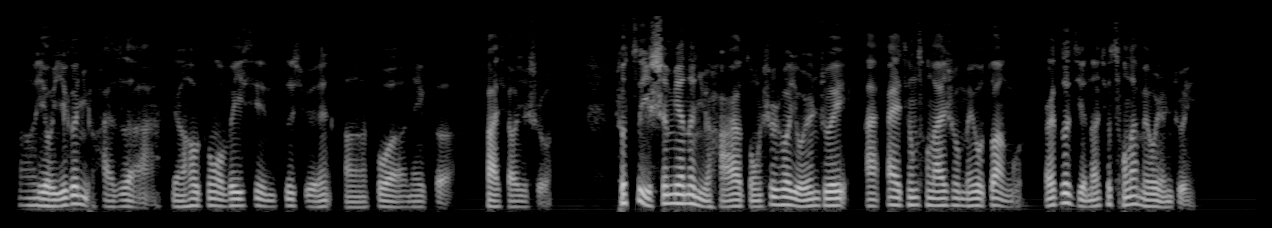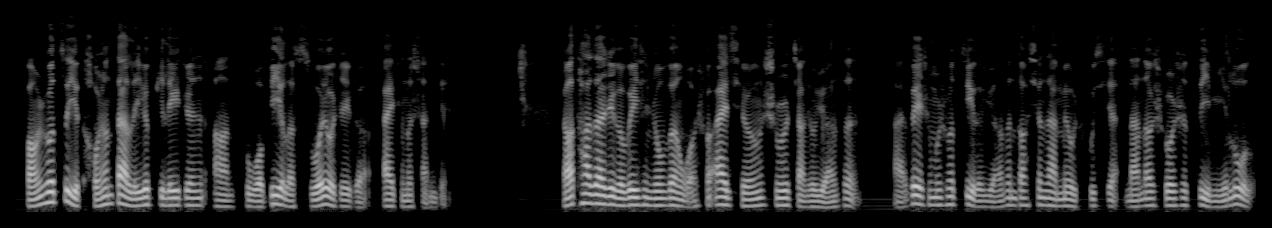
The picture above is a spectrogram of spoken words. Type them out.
啊，有一个女孩子啊，然后跟我微信咨询啊，给我那个发消息说，说自己身边的女孩啊，总是说有人追，爱爱情从来说没有断过，而自己呢，却从来没有人追，仿佛说自己头上戴了一个避雷针啊，躲避了所有这个爱情的闪电。然后他在这个微信中问我说：“爱情是不是讲究缘分？哎，为什么说自己的缘分到现在没有出现？难道说是自己迷路了？”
